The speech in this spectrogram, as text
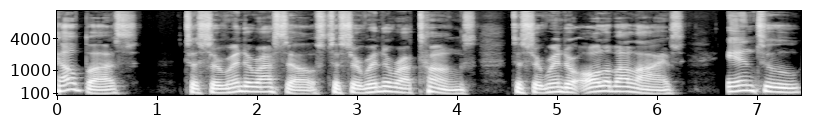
Help us to surrender ourselves, to surrender our tongues, to surrender all of our lives into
